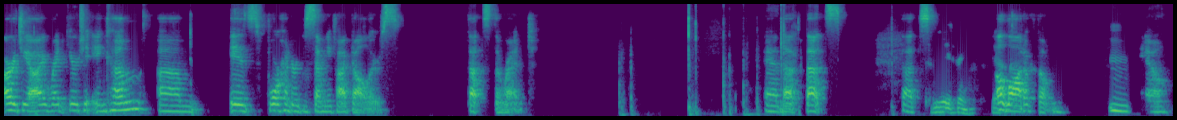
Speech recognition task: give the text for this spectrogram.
RGI rent gear to income um, is $475. That's the rent. And that that's that's amazing. Yeah. A lot of them. Mm. You know.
